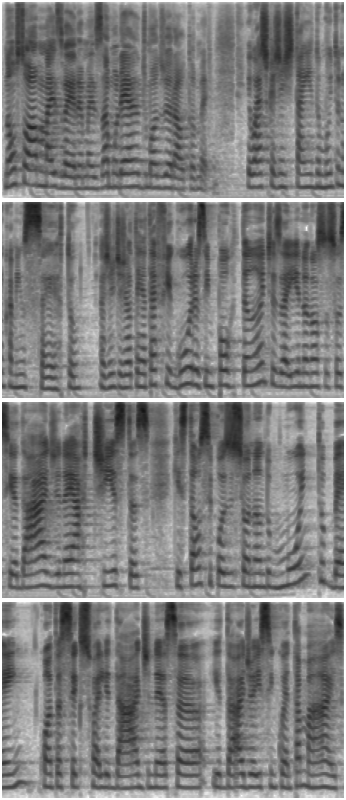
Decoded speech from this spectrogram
Não só a mais velha, mas a mulher de modo geral também. Eu acho que a gente está indo muito no caminho certo. A gente já tem até figuras importantes aí na nossa sociedade, né? Artistas que estão se posicionando muito bem quanto à sexualidade nessa idade aí 50 a mais,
